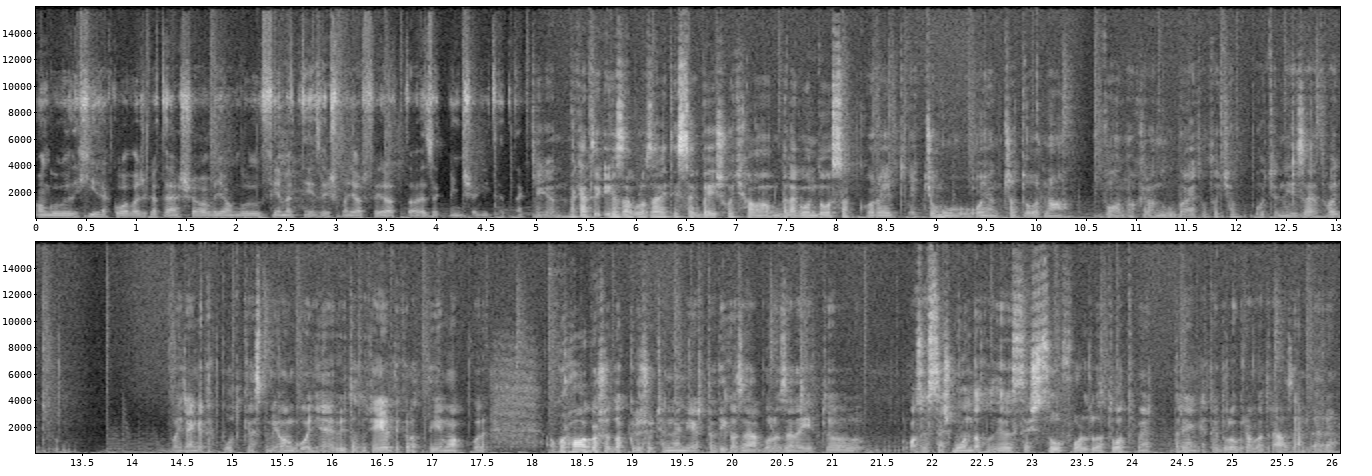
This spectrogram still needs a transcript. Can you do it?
angol hírek olvasgatása, vagy angol filmet nézés magyar felirattal, ezek mind segíthetnek. Igen, meg hát igazából az it is, hogyha belegondolsz, akkor egy, egy csomó olyan csatorna van, akár a Nullbyte-ot, hogyha, hogyha nézed, vagy, vagy rengeteg podcast, ami angol nyelvű, tehát hogyha érdekel a téma, akkor, akkor hallgassad akkor is, hogyha nem érted igazából az elejétől az összes mondatot, az összes szófordulatot, mert rengeteg dolog ragad rá az emberre.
